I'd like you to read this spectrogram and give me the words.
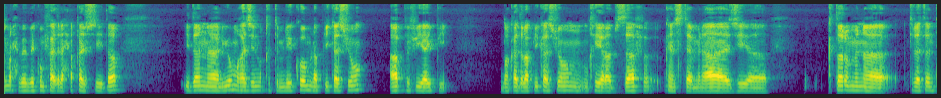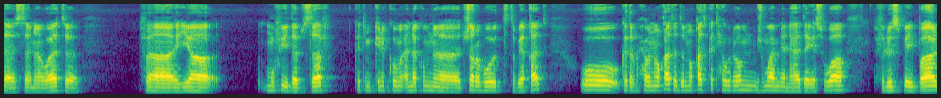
مرحبا بكم في هذه الحلقة الجديدة. إذا اليوم غادي نقدم لكم l'application AppVip donc هاد l'application مخيرة بزاف كنستعملها هادي أكثر من ثلاثة نتاع السنوات فهي مفيدة بزاف. كتمكنكم أنكم تجربوا التطبيقات وكتربحوا نقاط هاد النقاط كتحولوهم لمجموعة من الهدايا soit فلوس PayPal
